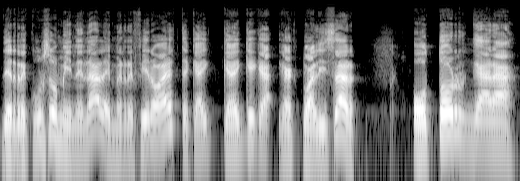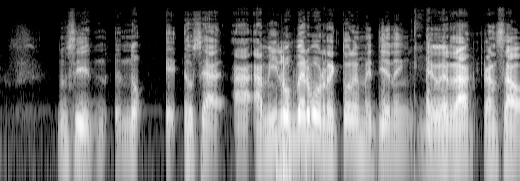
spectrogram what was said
de Recursos Minerales, me refiero a este que hay que, hay que actualizar, otorgará. no, eh, o sea, a, a, mí los verbos rectores me tienen de verdad cansado.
